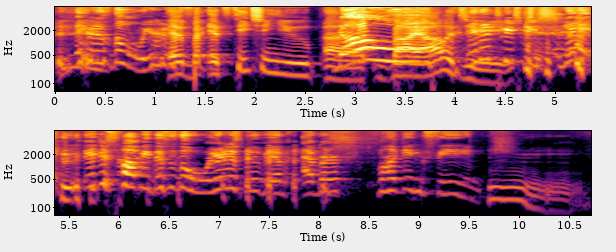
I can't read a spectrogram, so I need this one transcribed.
it is the weirdest. It- but it's teaching you uh, No biology. It didn't teach me shit. It just taught me this is the weirdest movie I've ever fucking seen.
